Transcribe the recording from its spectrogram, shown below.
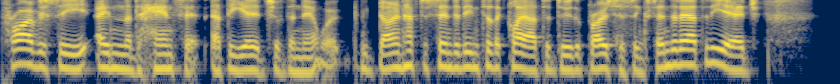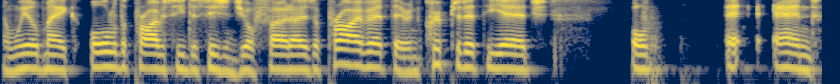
privacy in the handset at the edge of the network. We don't have to send it into the cloud to do the processing. Send it out to the edge, and we'll make all of the privacy decisions. Your photos are private; they're encrypted at the edge, or and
